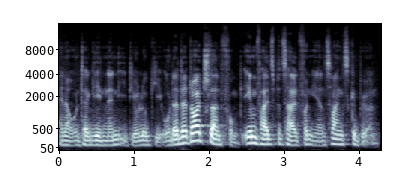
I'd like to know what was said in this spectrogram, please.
einer untergehenden Ideologie. Oder der Deutschlandfunk, ebenfalls bezahlt von ihren Zwangsgebühren.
